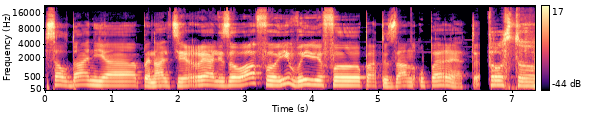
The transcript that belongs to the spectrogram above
Салданія пенальті реалізував і вивів партизан уперед. Просто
